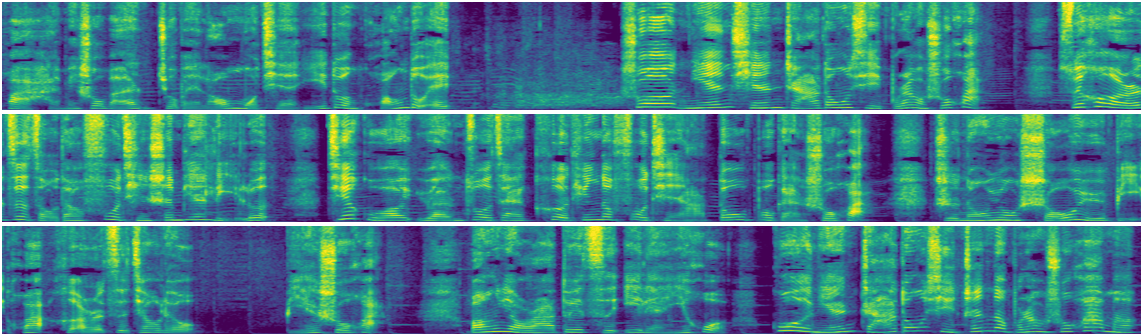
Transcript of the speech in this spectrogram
话还没说完就被老母亲一顿狂怼，说年前炸东西不让说话。随后，儿子走到父亲身边理论，结果远坐在客厅的父亲啊都不敢说话，只能用手语比划和儿子交流。别说话。网友啊对此一脸疑惑：过年炸东西真的不让说话吗？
